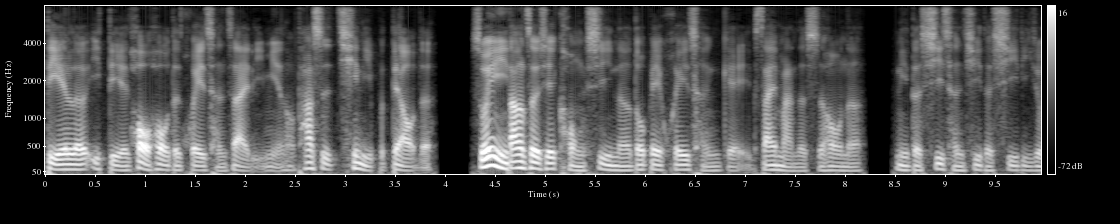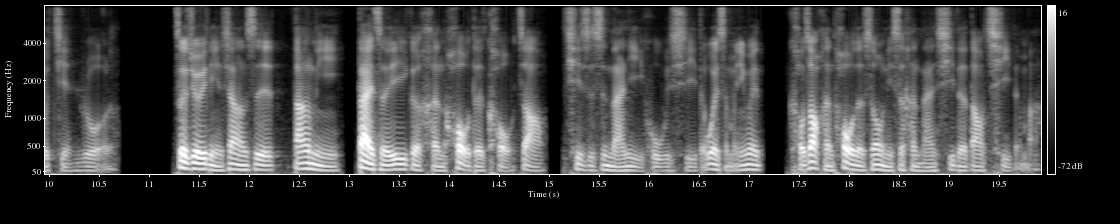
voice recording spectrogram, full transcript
叠了一叠厚厚的灰尘在里面哦，它是清理不掉的。所以当这些孔隙呢都被灰尘给塞满的时候呢，你的吸尘器的吸力就减弱了。这就有点像是当你戴着一个很厚的口罩，其实是难以呼吸的。为什么？因为口罩很厚的时候，你是很难吸得到气的嘛。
